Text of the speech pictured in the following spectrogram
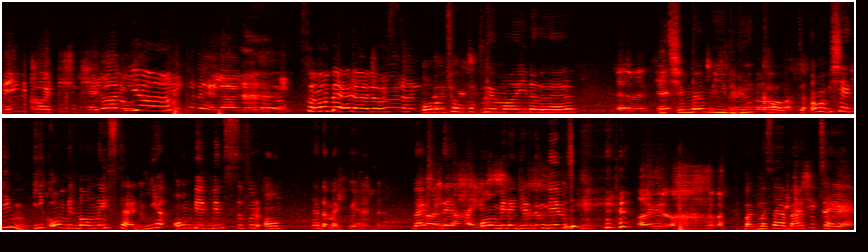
Neydi kardeşim? Helal olsun. Ya. Neyse de helal olsun. Sana da helal olsun. Oğlum çok mutluyum ha yine de. Evet. İçimden bir yük kalktı. Ama bir şey diyeyim mi? İlk 10 binde olmayı isterdim. Niye 11 bin 0 Ne demek bu yani? Ben Kanka, şimdi hayır. 10 bine girdim diyemeyecek. Hayır. Bak mesela ben Video çektin te-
